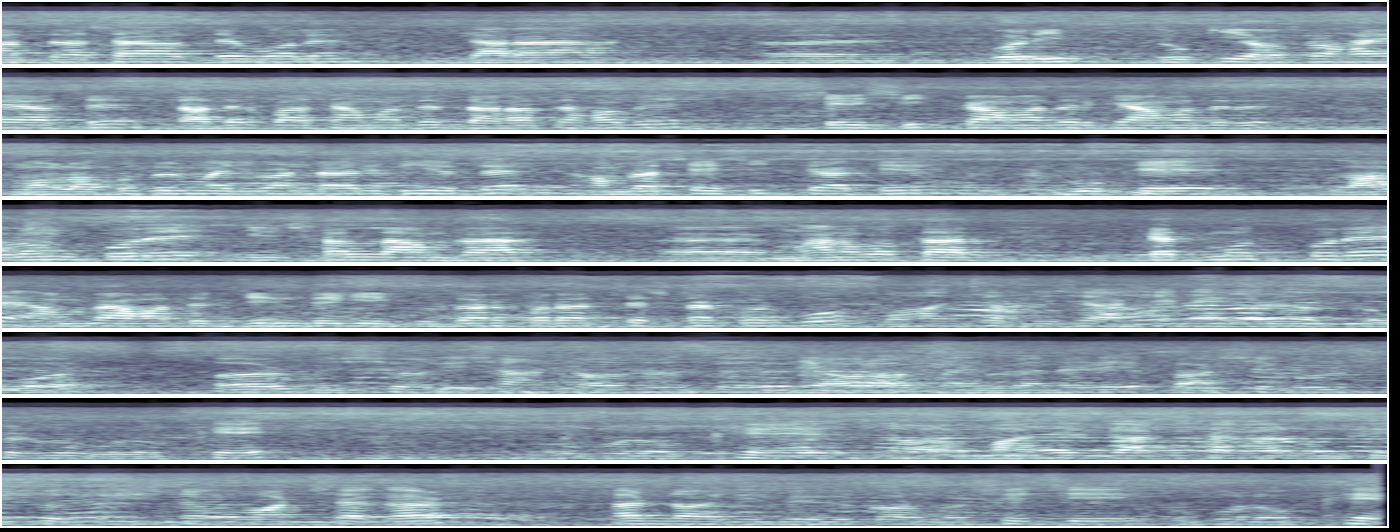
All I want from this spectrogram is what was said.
মাদ্রাসা আছে বলেন, যারা গরিব, দুঃখী, অসহায় আছে, তাদের পাশে আমাদের দাঁড়াতে হবে। সেই শিক্ষা আমাদেরকে আমাদের মৌলাহুদুর মাইজভান্ডারি দিয়েছে। আমরা সেই শিক্ষাকে বুকে লালন করে ইনশাল্লাহ আমরা মানবতার খেদমত করে আমরা আমাদের জিন্দগি গুজার করার চেষ্টা করব। মহান ছাব্বিশে আশি এগারোই অক্টোবর ওর বিশ্ব নিশান সৈয়দ জিয়াউল হক মেজবানের বার্ষিক উৎসর্গ উপলক্ষে। উপলক্ষে মাঝের গাছ শাখার উনত্রিশ ত্রিশ নং ওয়ার্ড শাখার আর নয় দিনব্যাপী কর্মসূচি উপলক্ষে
